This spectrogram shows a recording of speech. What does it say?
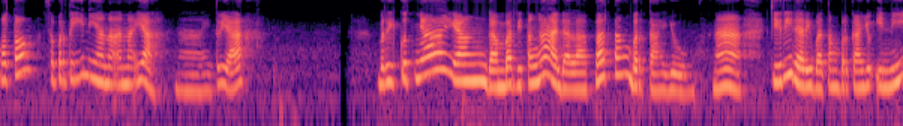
potong seperti ini anak-anak ya. Nah, itu ya. Berikutnya yang gambar di tengah adalah batang berkayu. Nah, ciri dari batang berkayu ini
